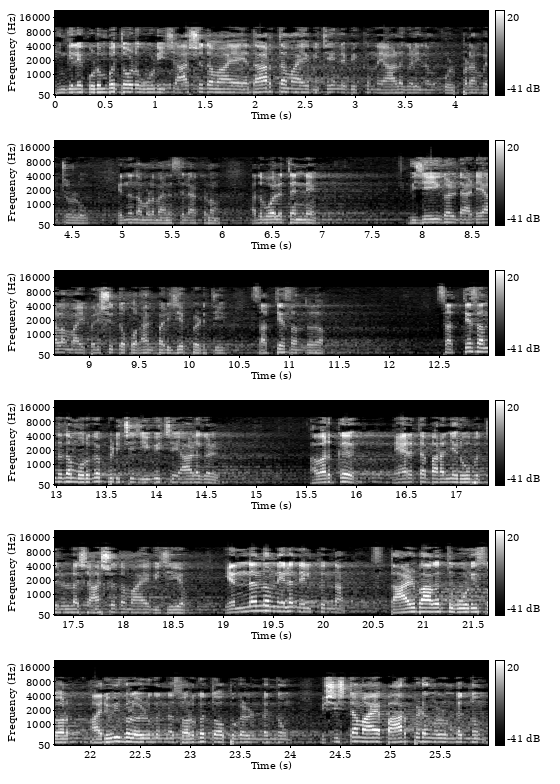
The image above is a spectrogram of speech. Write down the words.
എങ്കിലേ കുടുംബത്തോടുകൂടി ശാശ്വതമായ യഥാർത്ഥമായ വിജയം ലഭിക്കുന്ന ആളുകളിൽ നമുക്ക് ഉൾപ്പെടാൻ പറ്റുള്ളൂ എന്ന് നമ്മൾ മനസ്സിലാക്കണം. അതുപോലെ തന്നെ വിജയികളുടെ അടയാളമായി പരിശുദ്ധ ഖുർആൻ പരിചയപ്പെടുത്തി സത്യസന്ധത. സത്യസന്ധത മുറുകെ പിടിച്ച് ജീവിച്ച ആളുകൾ അവർക്ക് നേരത്തെ പറഞ്ഞ രൂപത്തിലുള്ള ശാശ്വതമായ വിജയം എന്നെന്നും നിലനിൽക്കുന്ന താഴ്ഭാഗത്തുകൂടി സ്വർ അരുവികൾ ഒഴുകുന്ന സ്വർഗത്തോപ്പുകളുണ്ടെന്നും വിശിഷ്ടമായ പാർപ്പിടങ്ങളുണ്ടെന്നും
